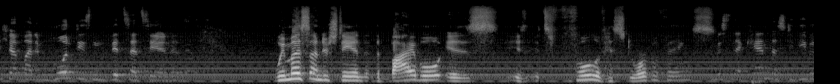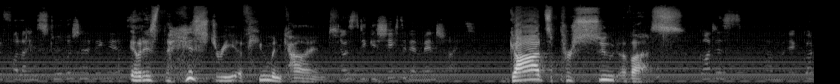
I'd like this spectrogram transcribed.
Ich werde meinem Hund diesen Witz erzählen. We must understand that the Bible is, is it's full of historical things. Wir müssen erkennen, dass die Bibel voller historischer Dinge ist. It is the history of humankind, Das ist die Geschichte der Menschheit. God's pursuit of us, Gottes, ähm, Gott,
